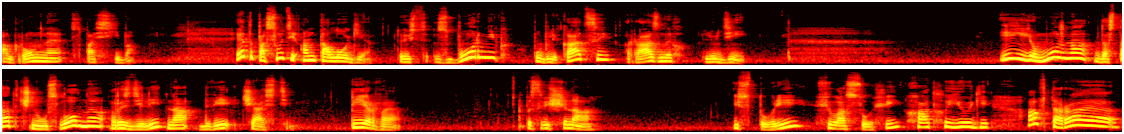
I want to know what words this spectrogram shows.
огромное спасибо. Это, по сути, антология, то есть сборник публикаций разных людей – и ее можно достаточно условно разделить на две части. Первая посвящена истории, философии хатха-йоги, а вторая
